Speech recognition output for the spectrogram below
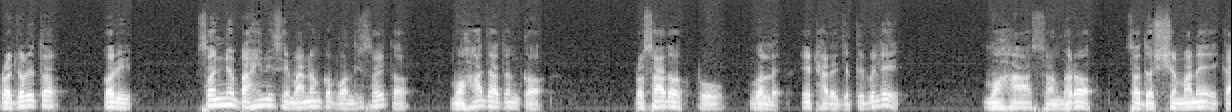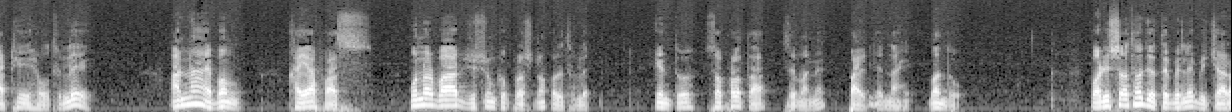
ପ୍ରଜ୍ୱଳିତ କରି ସୈନ୍ୟବାହିନୀ ସେମାନଙ୍କ ବନ୍ଧୁ ସହିତ ମହାଜାଜଙ୍କ ପ୍ରସାଦକୁ ଗଲେ। ଏଠାରେ ଯେତେବେଳେ ମହାସଂଘର ସଦସ୍ୟମାନେ ଏକାଠି ହେଉଥିଲେ ଆନା ଏବଂ ଖାୟାଫାସ୍ ପୁନର୍ବାର ଯୀଶୁଙ୍କୁ ପ୍ରଶ୍ନ କରିଥିଲେ କିନ୍ତୁ ସଫଳତା ସେମାନେ ପାଇଲେ ନାହିଁ। ବନ୍ଧୁ ପରିଷଦ ଯେତେବେଳେ ବିଚାର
